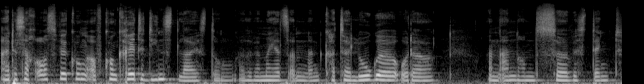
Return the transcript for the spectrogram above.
Hat es auch Auswirkungen auf konkrete Dienstleistungen? Also wenn man jetzt an, an Kataloge oder an anderen Service denkt?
